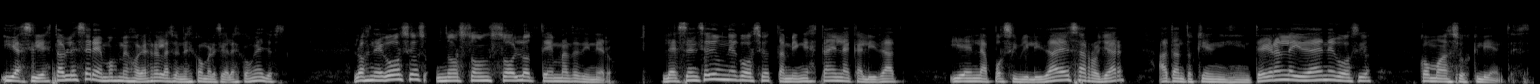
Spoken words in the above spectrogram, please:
y así estableceremos mejores relaciones comerciales con ellos. Los negocios no son solo temas de dinero. La esencia de un negocio también está en la calidad y en la posibilidad de desarrollar a tanto quienes integran la idea de negocio como a sus clientes.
